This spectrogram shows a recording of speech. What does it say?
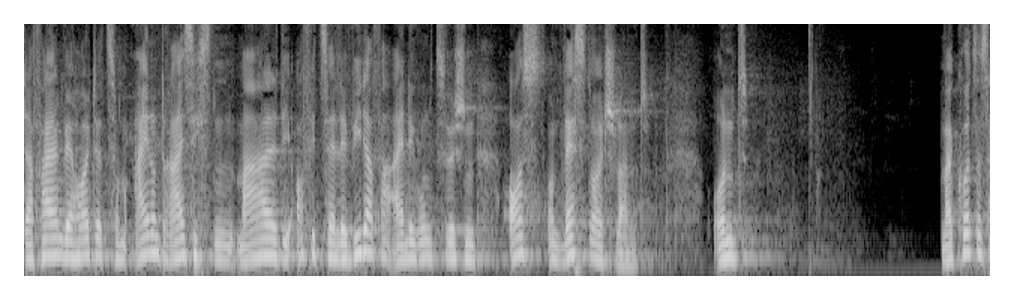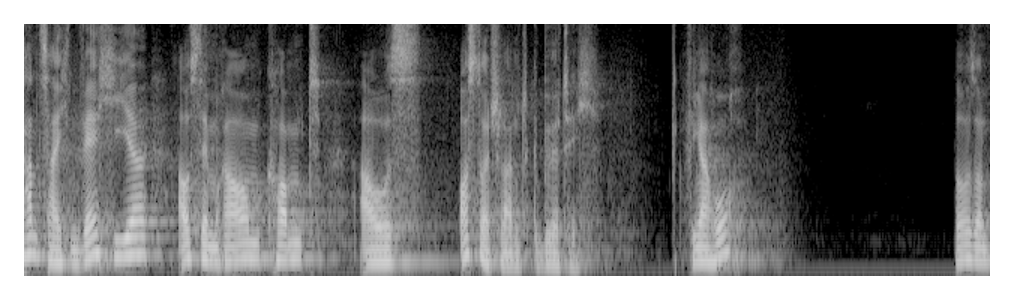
da feiern wir heute zum 31. Mal die offizielle Wiedervereinigung zwischen Ost- und Westdeutschland. Und mal kurzes Handzeichen. Wer hier aus dem Raum kommt aus Ostdeutschland gebürtig? Finger hoch. So, so ein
